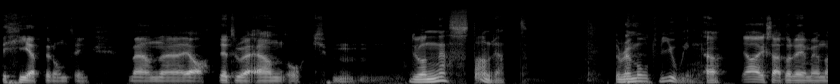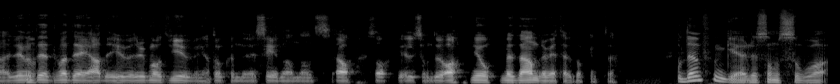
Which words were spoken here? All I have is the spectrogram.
det heter någonting, men eh, ja, det tror jag är en och mm, Du har nästan rätt. Remote viewing. Ja, ja exakt, och det jag menar. Det var, Ja. det, det var det jag hade i huvudet, remote viewing, att de kunde se någon annans ja, saker. Liksom, du, ja, jo, men det andra vet jag dock inte. Och den fungerade som så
